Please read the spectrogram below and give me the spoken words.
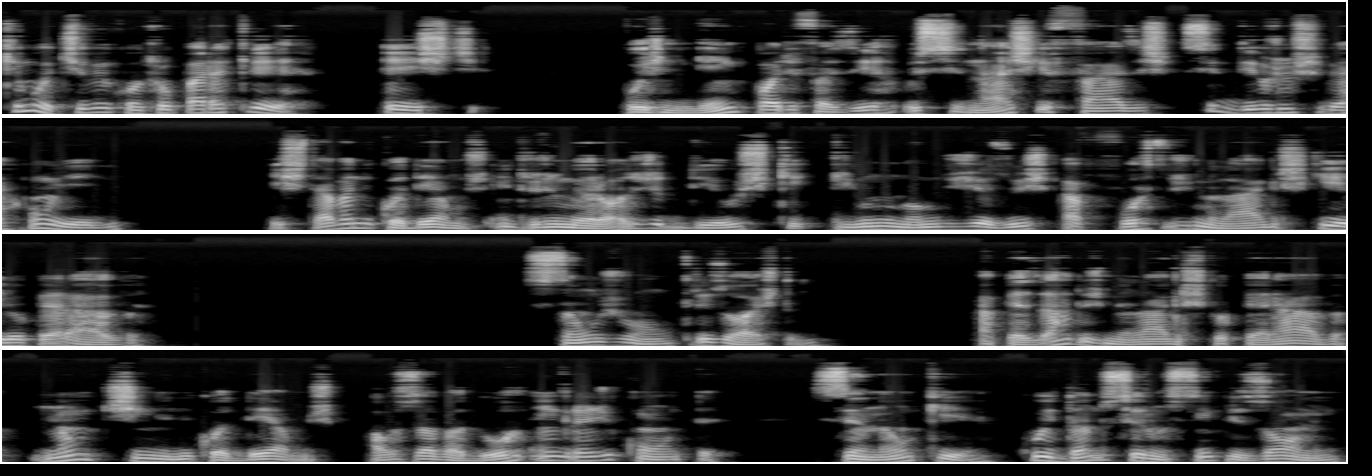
Que motivo encontrou para crer? Este, pois ninguém pode fazer os sinais que fazes se Deus não estiver com ele. Estava Nicodemos entre os numerosos judeus que criam no nome de Jesus a força dos milagres que ele operava. São João Crisóstomo. Apesar dos milagres que operava, não tinha Nicodemos ao Salvador em grande conta, senão que, cuidando ser um simples homem,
